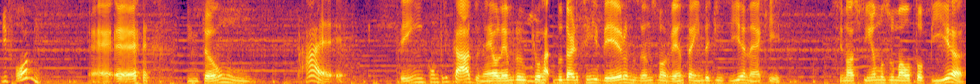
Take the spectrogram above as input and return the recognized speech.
de fome? É, é, então, ah, é, é bem complicado, né? Eu lembro que o do Darcy Ribeiro, nos anos 90, ainda dizia, né, que se nós tínhamos uma utopia,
